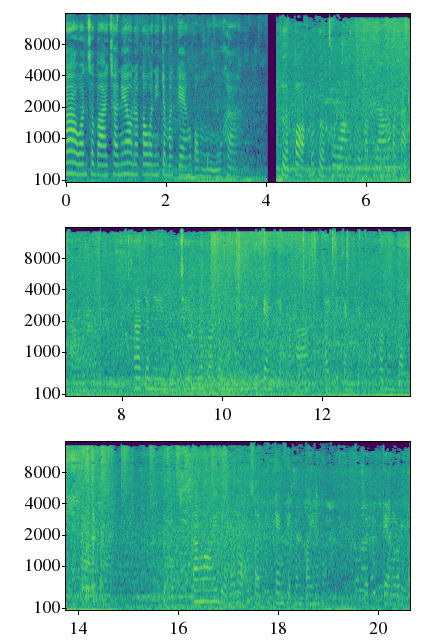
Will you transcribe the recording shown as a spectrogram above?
ค่ะวันสบายชาแนลนะคะ วันนี้จะมาแกงอ่อมหมูค่ะเขือเปาะมะเขือพวงถั่วฝักยาวแล้วก็กาดขาวก็จะมีหมูชิ้นแล้วก็จะมีพริกแกงเผ็ดนะคะใช้พริกแกงเผ็ดค่ะแล้วก็มีใบโหระพาค่ะตั้งหม้อให้เดือดแล้วเราก็ใส่พริกแกงเผ็ดลงไปนะคะใส่พริกแกงลงไป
